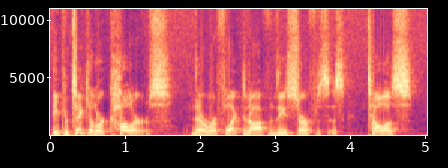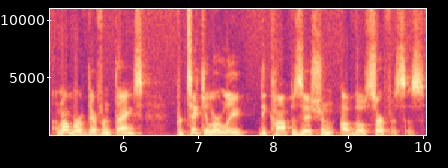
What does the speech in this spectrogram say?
The particular colors that are reflected off of these surfaces tell us a number of different things, particularly the composition of those surfaces.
